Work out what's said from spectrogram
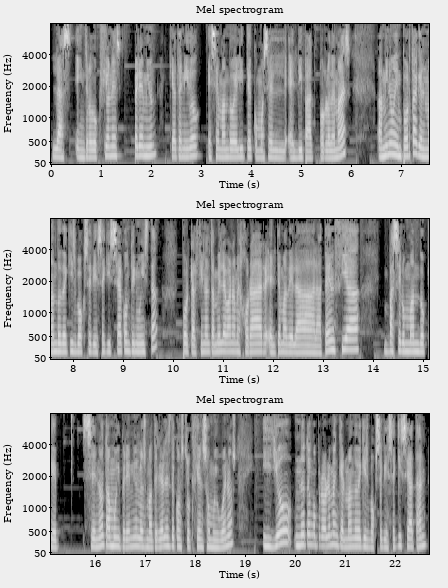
las introducciones premium que ha tenido ese mando élite como es el, el D-pad. Por lo demás, a mí no me importa que el mando de Xbox Series X sea continuista, porque al final también le van a mejorar el tema de la latencia, va a ser un mando que se nota muy premium, los materiales de construcción son muy buenos y yo no tengo problema en que el mando de Xbox Series X sea tan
